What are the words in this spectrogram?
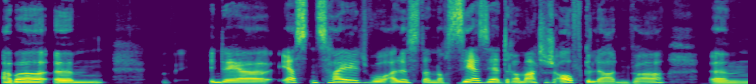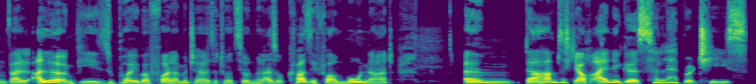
Aber ähm, in der ersten Zeit, wo alles dann noch sehr, sehr dramatisch aufgeladen war, ähm, weil alle irgendwie super überfordert mit der Situation waren, also quasi vor einem Monat, ähm, da haben sich ja auch einige Celebrities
